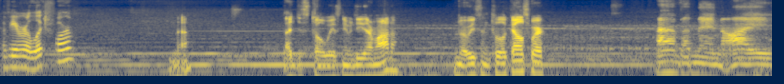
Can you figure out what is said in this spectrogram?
Have you ever looked for him? No. I just always knew the Armada. No reason to look elsewhere. And I mean, I.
